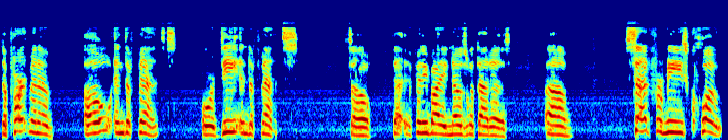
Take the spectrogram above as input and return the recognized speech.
Department of O in Defense or D in Defense. So, that, if anybody knows what that is. Um, said for me, quote,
